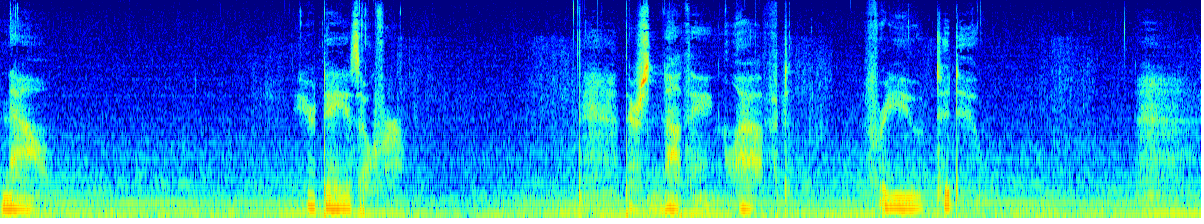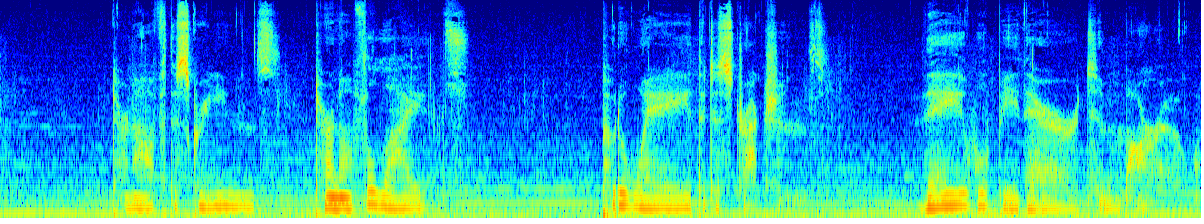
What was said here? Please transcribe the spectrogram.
Now, your day is over. There's nothing left for you to do. Turn off the screens, turn off the lights, put away the distractions. They will be there tomorrow,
